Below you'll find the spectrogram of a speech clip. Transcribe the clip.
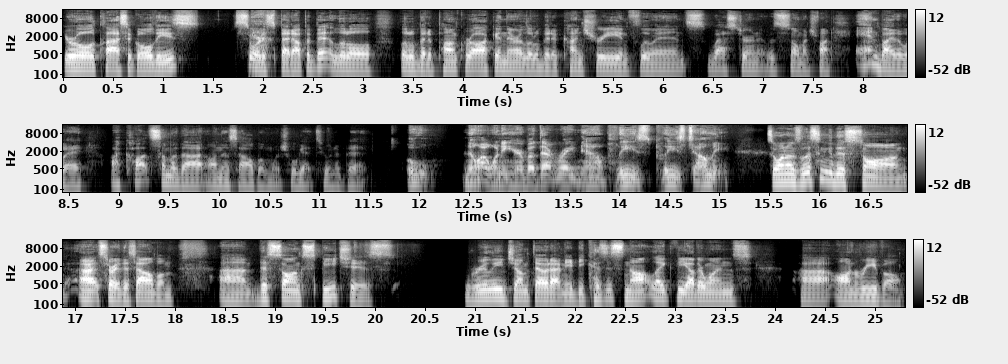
your old classic oldies, sort of sped up a bit, a little little bit of punk rock in there, a little bit of country influence, western. It was so much fun. And by the way, I caught some of that on this album, which we'll get to in a bit. Oh, no, I want to hear about that right now. Please, please tell me. So when I was listening to this song, uh, sorry, this album, um, this song "Speeches" really jumped out at me because it's not like the other ones uh, on Revo.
